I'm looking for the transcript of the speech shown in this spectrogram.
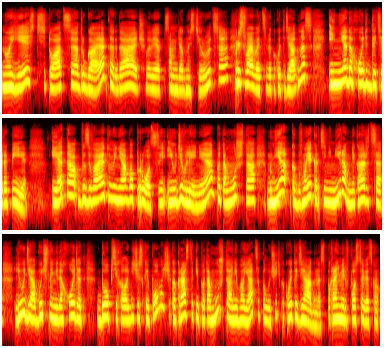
Но есть ситуация другая, когда человек самодиагностируется, присваивает себе какой-то диагноз и не доходит до терапии. И это вызывает у меня вопросы и удивление, потому что мне, как бы в моей картине мира, мне кажется, люди обычно не доходят до психологической помощи как раз-таки потому, что они боятся получить какой-то диагноз, по крайней мере, в постсоветском.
